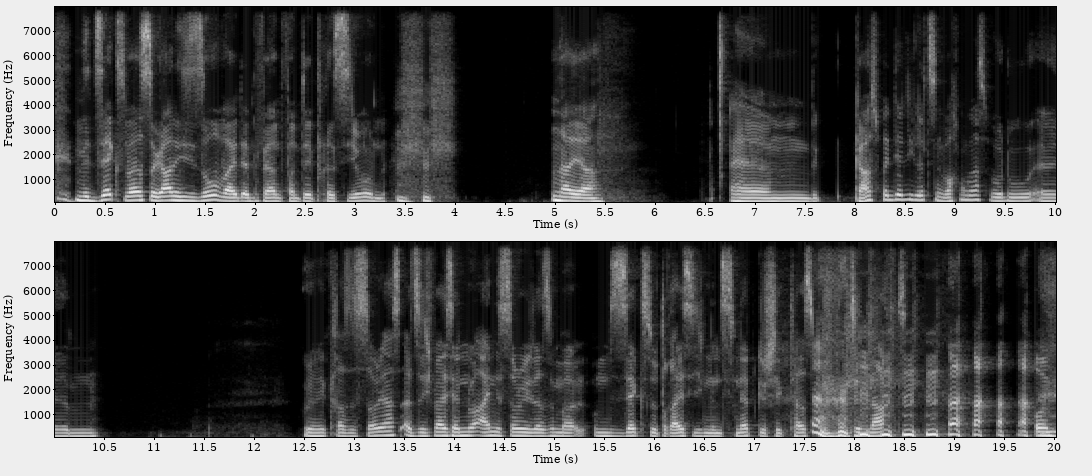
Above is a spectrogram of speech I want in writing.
Mit sechs wärst du gar nicht so weit entfernt von Depression. naja. Ähm, Gab es bei dir die letzten Wochen was, wo du, ähm, wo du eine krasse Story hast? Also ich weiß ja nur eine Story, dass du mal um 6.30 Uhr einen Snap geschickt hast gute Nacht. Und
